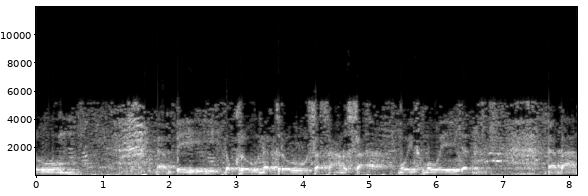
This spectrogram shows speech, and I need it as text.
រួមពីលោកគ្រូអ្នកគ្រូសាសានុសិស្សមួយក្មួយដែលបាន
